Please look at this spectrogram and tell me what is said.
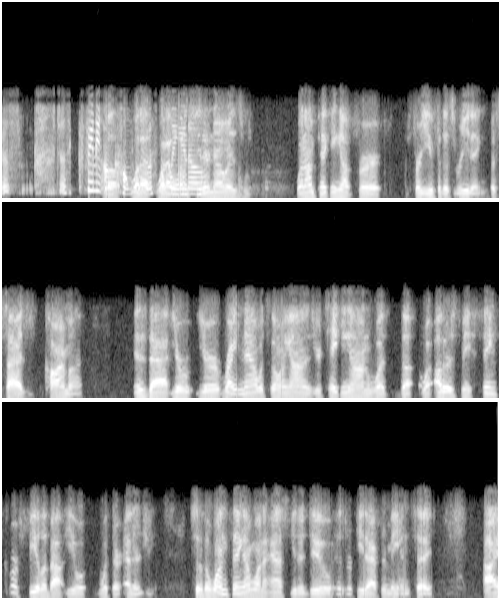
just just feeling Well, uncomfortable what I with what I something, want you know. you to know is what I'm picking up for for you for this reading, besides karma, is that you're you're right now what's going on is you're taking on what the what others may think or feel about you with their energy. So the one thing I want to ask you to do is repeat after me and say, I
